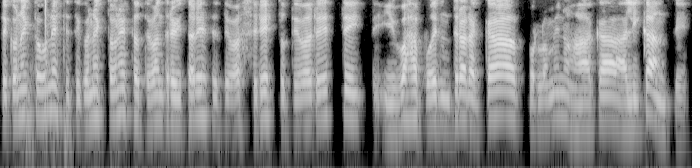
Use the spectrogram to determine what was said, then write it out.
te conecto con este, te conecto con esto, te va a entrevistar este, te va a hacer esto, te va a hacer este, y, y vas a poder entrar acá, por lo menos acá a Alicante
